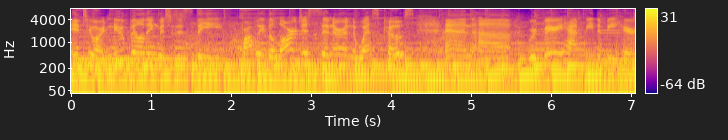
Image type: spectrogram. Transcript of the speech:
into our new building, which is the probably the largest center in the West Coast, and uh, we're very happy to be here.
